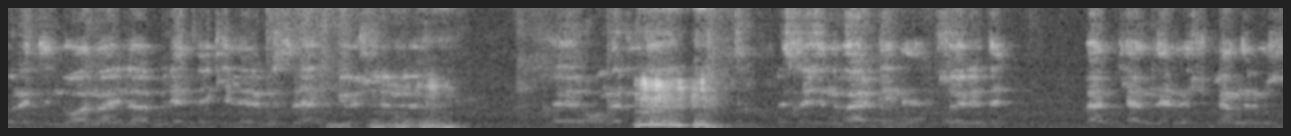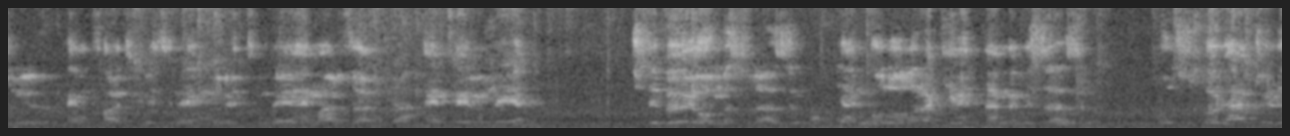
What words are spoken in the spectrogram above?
Nurettin Doğanay'la milletvekillerimizle görüştüğünü, e, onların da mesajını verdiğini söyledi. Ben kendilerine şükranlarımı sunuyorum. Hem Fatih Metin'e, hem Nurettin Bey'e, hem Arzu Hanım'a, hem Fehmi Bey'e. İşte böyle olması lazım. Yani Bolu olarak kenetlenmemiz lazım. Bolu Spor her türlü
